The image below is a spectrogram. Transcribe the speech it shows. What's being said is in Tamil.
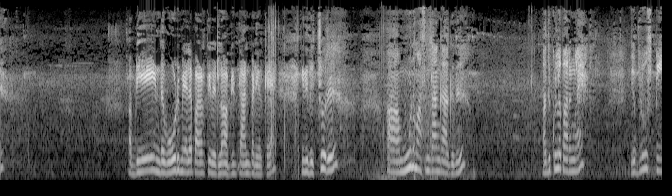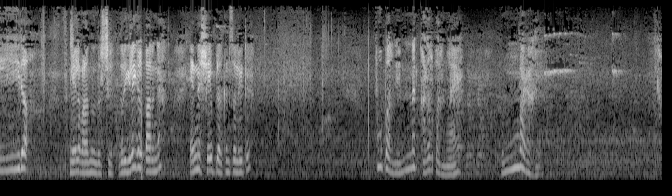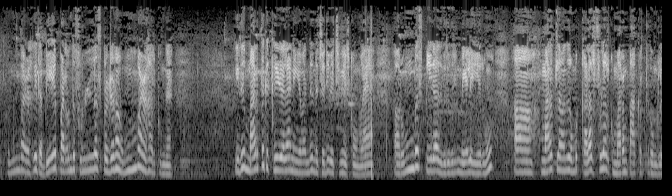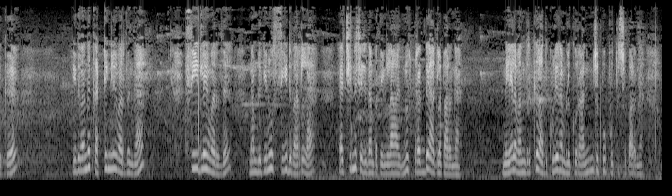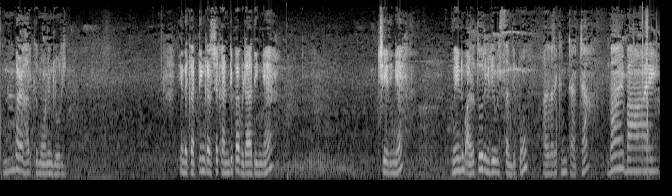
அப்படியே இந்த ஓடு மேலே படர்த்தி விடலாம் அப்படின்னு பிளான் பண்ணியிருக்கேன். இது வச்சு ஒரு மூணு மாசம் தாங்க ஆகுது. அதுக்குள்ள பாருங்களேன். எவ்வளோ ஸ்பீடா மேலே வளர்ந்து வந்துருச்சு. அதோட இலைகள் பாருங்க. என்ன ஷேப்ல இருக்குன்னு சொல்லிட்டு? பூ பாருங்க என்ன கலர் பாருங்களேன். ரொம்ப அழகு. ரொம்ப அழகு. இது அப்படியே படர்ந்து ஃபுல்லா ஸ்ப்ரெட்டான ரொம்ப அழகா இருக்குங்க. இது மரத்துக்கு கீழெல்லாம் நீங்கள் வந்து இந்த செடி வச்சுன்னு வச்சுக்கோங்களேன். ரொம்ப ஸ்பீடாக அது விறுவிறுன்னு மேலே ஏறும். மரத்தில் வந்து ரொம்ப கலர்ஃபுல்லாக இருக்கும் மரம் பார்க்கறதுக்கு உங்களுக்கு. இது வந்து கட்டிங்லேயும் வருதுங்க. சீட்லேயும் வருது. நம்மளுக்கு இன்னும் சீடு வரல. சின்ன செடி தான் பார்த்தீங்களா இன்னும் ஸ்ப்ரெட்டே ஆகலை பாருங்க. மேலே வந்திருக்கு. அதுக்குள்ளேயே நம்மளுக்கு ஒரு அஞ்சு பூ பூத்துச்சு பாருங்க. ரொம்ப அழகாக இருக்குது மார்னிங் க்ளோரி இந்த கட்டிங் கிடச்சா கண்டிப்பாக விடாதீங்க. சரிங்க. மீண்டும் அடுத்த ஒரு வீடியோவில் சந்திப்போம். அது வரைக்கும் டாட்டா. பாய் பாய்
